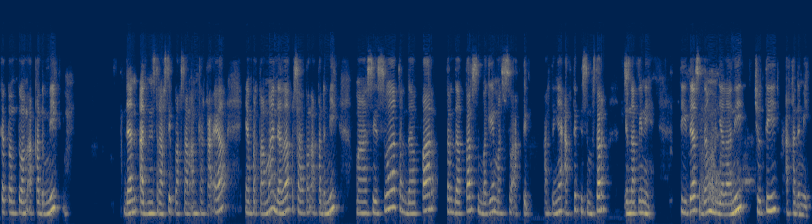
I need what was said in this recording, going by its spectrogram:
ketentuan akademik dan administrasi pelaksanaan KKL. Yang pertama adalah persyaratan akademik mahasiswa terdaftar terdaftar sebagai mahasiswa aktif. Artinya aktif di semester genap ini. Tidak sedang menjalani cuti akademik.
